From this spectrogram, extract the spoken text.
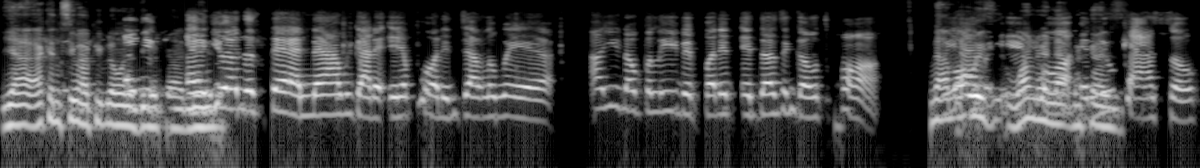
Yeah, I can see why people don't want to do it. And you understand now we got an airport in Delaware. Oh, you don't believe it, but it, it doesn't go far. Now I'm always wondering that because in Newcastle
